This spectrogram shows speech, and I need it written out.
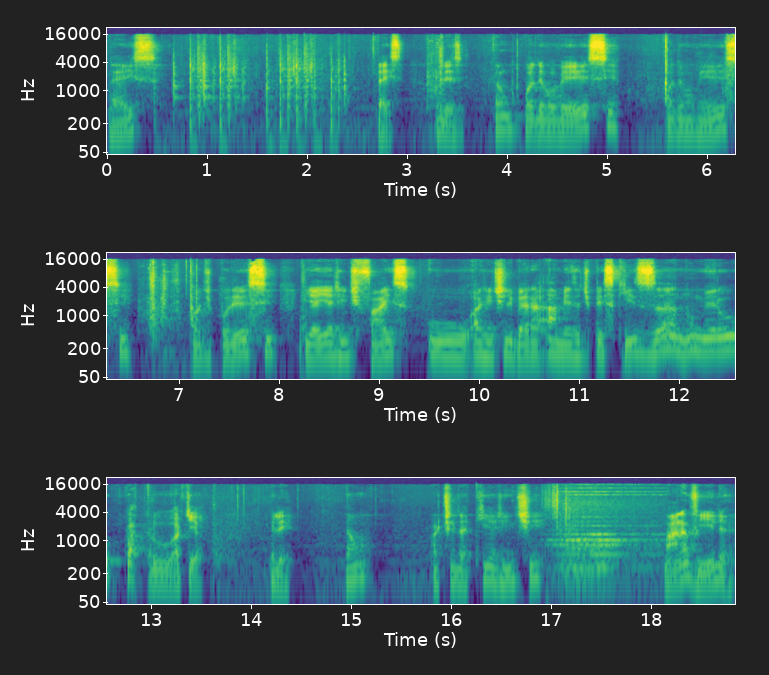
10. 10. Beleza. Então pode devolver esse. Pode devolver esse. Pode por esse. E aí a gente faz o... A gente libera a mesa de pesquisa número 4. Aqui, ó. Beleza. Então, a partir daqui a gente... Maravilha.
